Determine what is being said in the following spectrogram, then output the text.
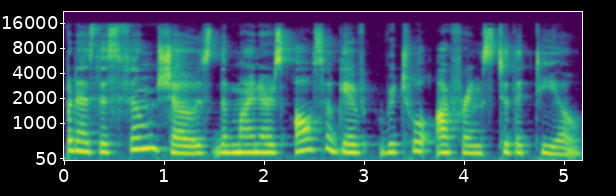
but as this film shows, the miners also give ritual offerings to the tío.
